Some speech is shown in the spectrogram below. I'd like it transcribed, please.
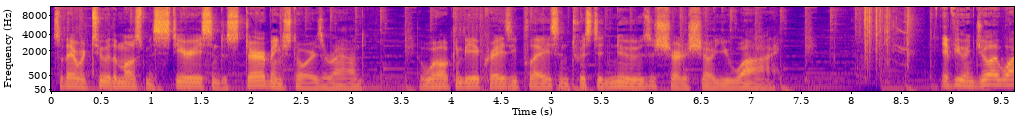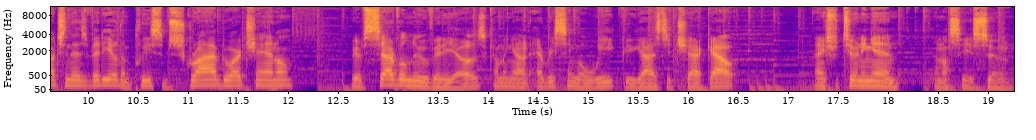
So, there were two of the most mysterious and disturbing stories around. The world can be a crazy place, and Twisted News is sure to show you why. If you enjoy watching this video, then please subscribe to our channel we have several new videos coming out every single week for you guys to check out. Thanks for tuning in, and I'll see you soon.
